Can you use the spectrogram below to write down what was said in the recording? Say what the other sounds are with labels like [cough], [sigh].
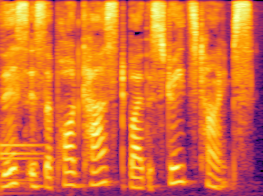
This is a podcast by The Straits Times.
